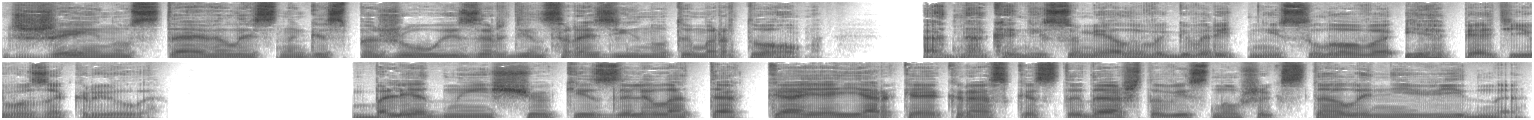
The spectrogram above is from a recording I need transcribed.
Джейн уставилась на госпожу Уизардин с разинутым ртом, однако не сумела выговорить ни слова и опять его закрыла. Бледные щеки залила такая яркая краска стыда, что веснушек стало не видно.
